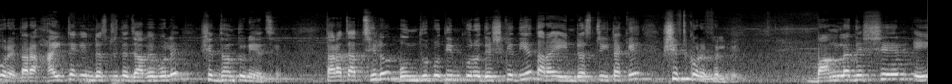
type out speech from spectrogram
করে তারা হাইটেক ইন্ডাস্ট্রিতে যাবে বলে সিদ্ধান্ত নিয়েছে। তারা চাচ্ছিল বন্ধু প্রতিম কোনো দেশকে দিয়ে তারা এই ইন্ডাস্ট্রিটাকে শিফট করে ফেলবে। বাংলাদেশের এই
